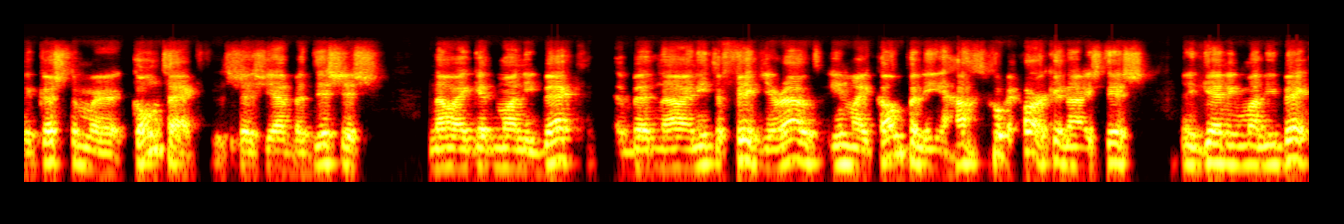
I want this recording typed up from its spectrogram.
the customer contact that says, "Yeah, but this is." now I get money back, but now I need to figure out in my company how to organize this and getting money back.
